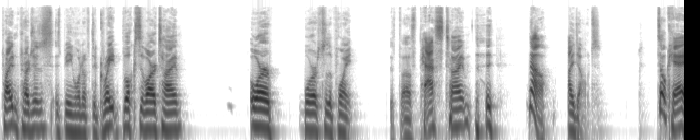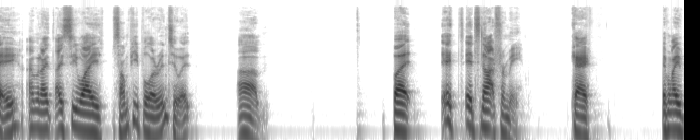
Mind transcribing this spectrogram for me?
Pride and Prejudice as being one of the great books of our time, or more to the point of past time? no, I don't. It's okay. I mean, I, I see why some people are into it, um, but it it's not for me. Okay, am I?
